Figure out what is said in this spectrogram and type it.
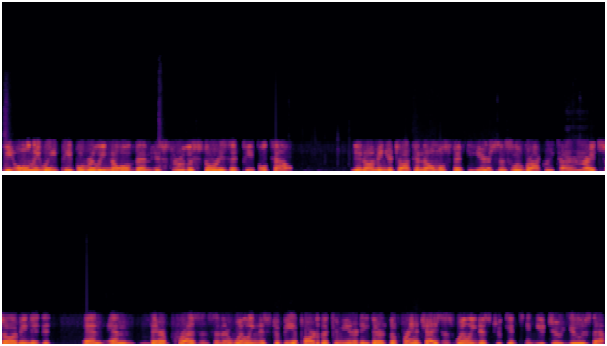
the only way people really know of them is through the stories that people tell. You know, I mean, you're talking almost 50 years since Lou Brock retired, mm-hmm. right? So, I mean, it, it, and and their presence and their willingness to be a part of the community, their the franchise's willingness to continue to use them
